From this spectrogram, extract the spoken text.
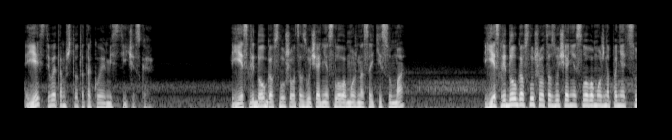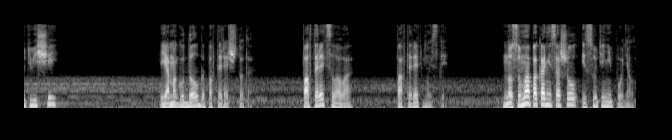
Есть в этом что-то такое мистическое. Если долго вслушиваться в звучание слова, можно сойти с ума. Если долго вслушиваться в звучание слова, можно понять суть вещей. Я могу долго повторять что-то. Повторять слова – повторять мысли. Но с ума пока не сошел и сути не понял.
